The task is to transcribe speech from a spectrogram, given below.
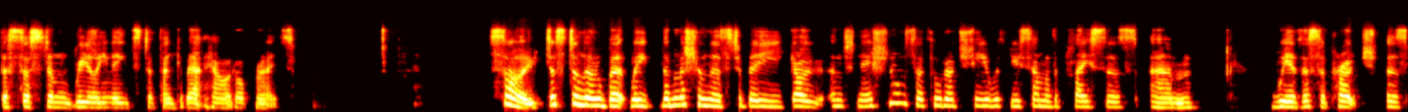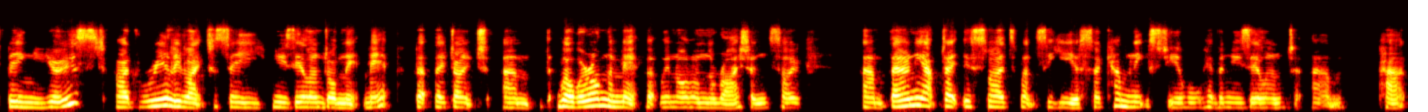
the system really needs to think about how it operates. So just a little bit, we the mission is to be go international. So I thought I'd share with you some of the places um, where this approach is being used. I'd really like to see New Zealand on that map, but they don't, um, well, we're on the map, but we're not on the writing. So um, they only update their slides once a year. So come next year, we'll have a New Zealand um, part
